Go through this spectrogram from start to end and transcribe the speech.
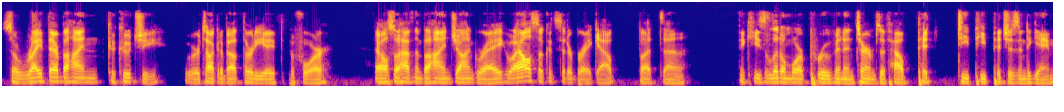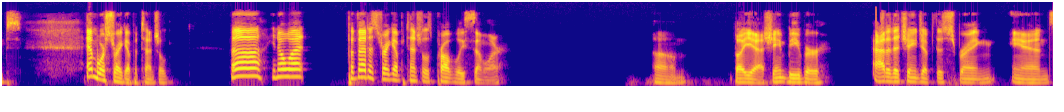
So right there behind Kikuchi, who we were talking about 38th before. I also have them behind Jon Gray, who I also consider breakout, but uh, think he's a little more proven in terms of how pit, TP pitches into games and more strikeout potential. Uh, you know what? Pivetta's strikeout potential is probably similar. Um, but yeah, Shane Bieber added a changeup this spring, and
